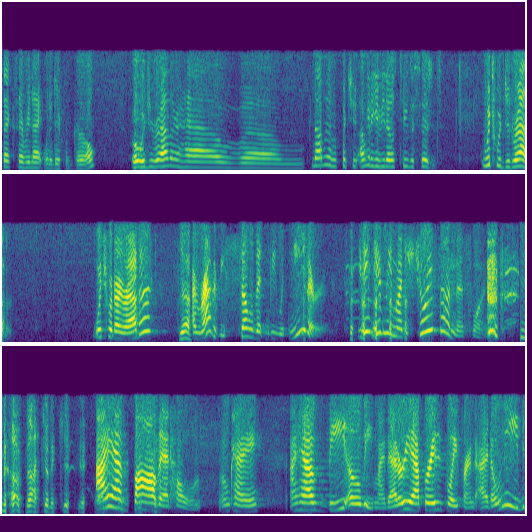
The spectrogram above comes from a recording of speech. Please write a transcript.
sex every night with a different girl? Or would you rather have um no, I'm gonna put you I'm gonna give you those two decisions. Which would you rather? Which would I rather? Yeah. I'd rather be celibate and be with neither. You didn't give me much choice on this one. no, I'm not gonna give you I have Bob at home, okay? I have B O B, my battery operated boyfriend. I don't need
